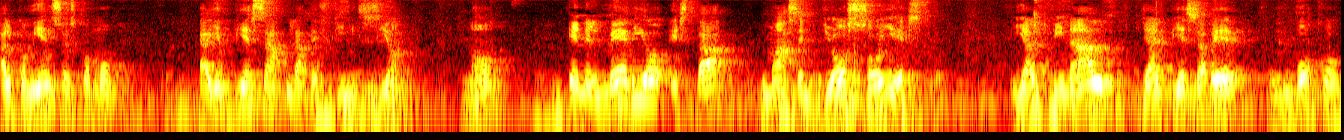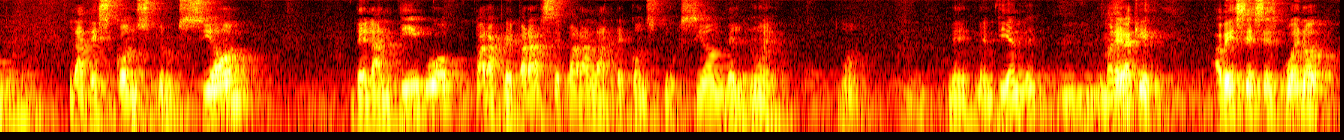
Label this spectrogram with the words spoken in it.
al comienzo es como, ahí empieza la definición, ¿no? En el medio está más el yo soy esto. Y al final ya empieza a ver un poco la desconstrucción del antiguo para prepararse para la reconstrucción del nuevo. ¿no? ¿Me, me entienden? De manera que a veces es bueno,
